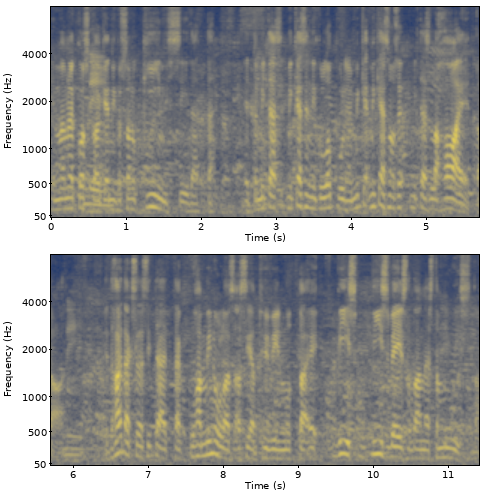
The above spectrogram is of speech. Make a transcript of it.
en mä mene koskaan Niin. niin. oikein niin saanut kiinni siitä, että, että mitä, mikä se niin lopullinen, mikä, mikä se on se, mitä sillä haetaan. Niin. Että haetaanko sillä sitä, että kunhan minulla olisi asiat hyvin, mutta ei, viisi, viisi veisataan näistä muista.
